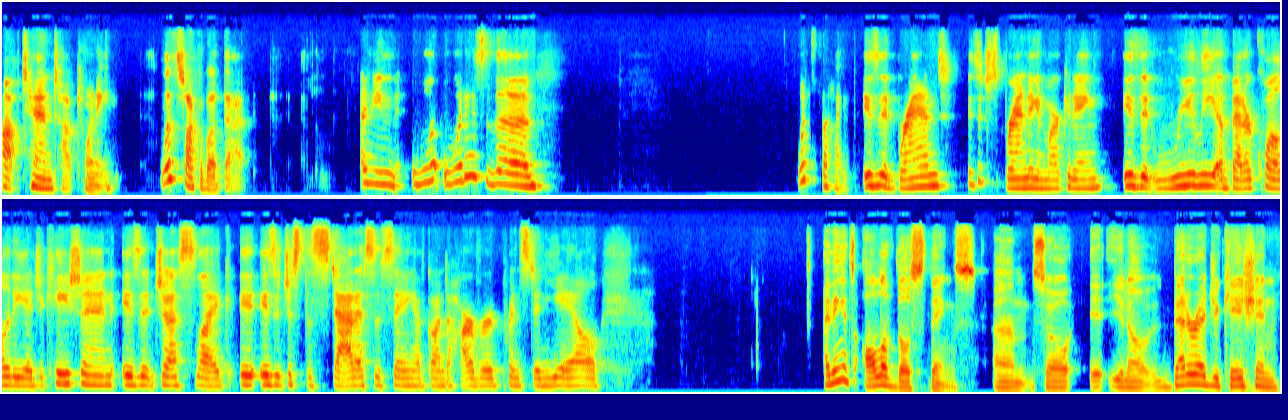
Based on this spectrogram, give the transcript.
top 10, top 20, let's talk about that. I mean, what what is the what's the hype? Is it brand? Is it just branding and marketing? Is it really a better quality education? Is it just like, is it just the status of saying I've gone to Harvard, Princeton, Yale? I think it's all of those things. Um, so, it, you know, better education,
